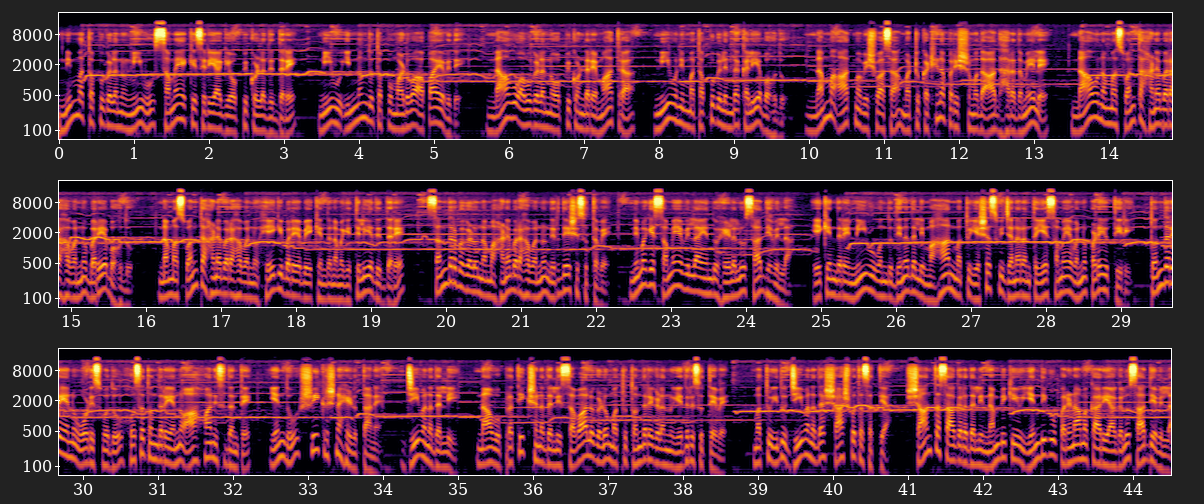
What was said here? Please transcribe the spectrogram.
ನಿಮ್ಮ ತಪ್ಪುಗಳನ್ನು ನೀವು ಸಮಯಕ್ಕೆ ಸರಿಯಾಗಿ ಒಪ್ಪಿಕೊಳ್ಳದಿದ್ದರೆ ನೀವು ಇನ್ನೊಂದು ತಪ್ಪು ಮಾಡುವ ಅಪಾಯವಿದೆ. ನಾವು ಅವುಗಳನ್ನು ಒಪ್ಪಿಕೊಂಡರೆ ಮಾತ್ರ ನೀವು ನಿಮ್ಮ ತಪ್ಪುಗಳಿಂದ ಕಲಿಯಬಹುದು. ನಮ್ಮ ಆತ್ಮವಿಶ್ವಾಸ ಮತ್ತು ಕಠಿಣ ಪರಿಶ್ರಮದ ಆಧಾರದ ಮೇಲೆ ನಾವು ನಮ್ಮ ಸ್ವಂತ ಹಣೆಬರಹವನ್ನು ಬರೆಯಬಹುದು. ನಮ್ಮ ಸ್ವಂತ ಹಣೆಬರಹವನ್ನು ಹೇಗೆ ಬರೆಯಬೇಕೆಂದು ನಮಗೆ ತಿಳಿಯದಿದ್ದರೆ ಸಂದರ್ಭಗಳು ನಮ್ಮ ಹಣೆಬರಹವನ್ನು ನಿರ್ದೇಶಿಸುತ್ತವೆ. ನಿಮಗೆ ಸಮಯವಿಲ್ಲ ಎಂದು ಹೇಳಲು ಸಾಧ್ಯವಿಲ್ಲ. ಏಕೆಂದರೆ ನೀವು ಒಂದು ದಿನದಲ್ಲಿ ಮಹಾನ್ ಮತ್ತು ಯಶಸ್ವಿ ಜನರಂತೆಯೇ ಸಮಯವನ್ನು ಪಡೆಯುತ್ತೀರಿ. ತೊಂದರೆಯನ್ನು ಓಡಿಸುವುದು ಹೊಸ ತೊಂದರೆಯನ್ನು ಆಹ್ವಾನಿಸಿದಂತೆ ಎಂದು ಶ್ರೀಕೃಷ್ಣ ಹೇಳುತ್ತಾನೆ. ಜೀವನದಲ್ಲಿ ನಾವು ಪ್ರತಿ ಕ್ಷಣದಲ್ಲಿ ಸವಾಲುಗಳು ಮತ್ತು ತೊಂದರೆಗಳನ್ನು ಎದುರಿಸುತ್ತೇವೆ ಮತ್ತು ಇದು ಜೀವನದ ಶಾಶ್ವತ ಸತ್ಯ. ಶಾಂತ ಸಾಗರದಲ್ಲಿ ನಂಬಿಕೆಯು ಎಂದಿಗೂ ಪರಿಣಾಮಕಾರಿಯಾಗಲು ಸಾಧ್ಯವಿಲ್ಲ.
